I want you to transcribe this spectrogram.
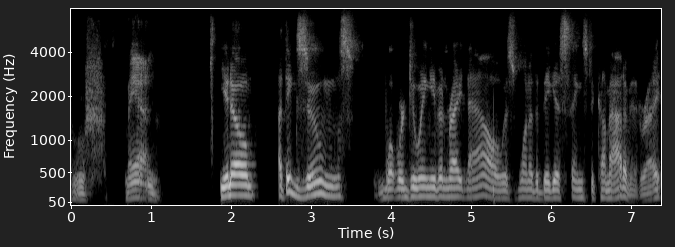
Oof, man. You know i think zooms what we're doing even right now is one of the biggest things to come out of it right?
